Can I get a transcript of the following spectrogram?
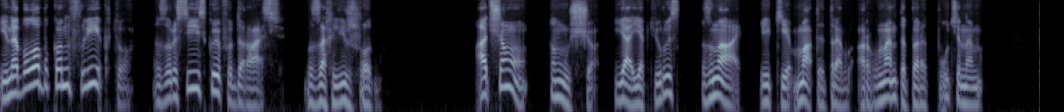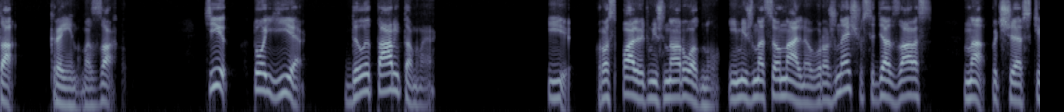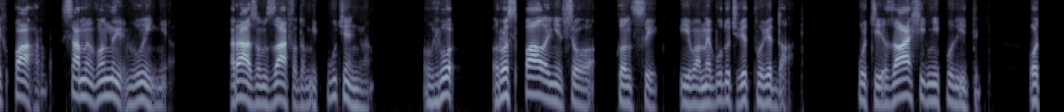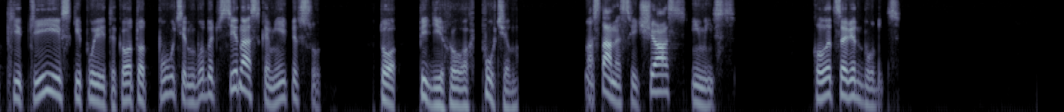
І не було б конфлікту з Російською Федерацією взагалі жодного. А чому? Тому що я, як юрист, знаю, які мати треба аргументи перед Путіним та країнами Заходу. Ті, хто є дилетантами і розпалюють міжнародну і міжнаціональну ворожнечу, сидять зараз на Печерських пагорбах. Саме вони винні разом з Заходом і Путіним в розпаленні цього конфлікту, і вони будуть відповідати. Оті західні політики, от ті київські політики, от от Путін будуть всі на скам'ї підсуд. Хто підігрував Путін? Настане свій час і місце. Коли це відбудеться?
